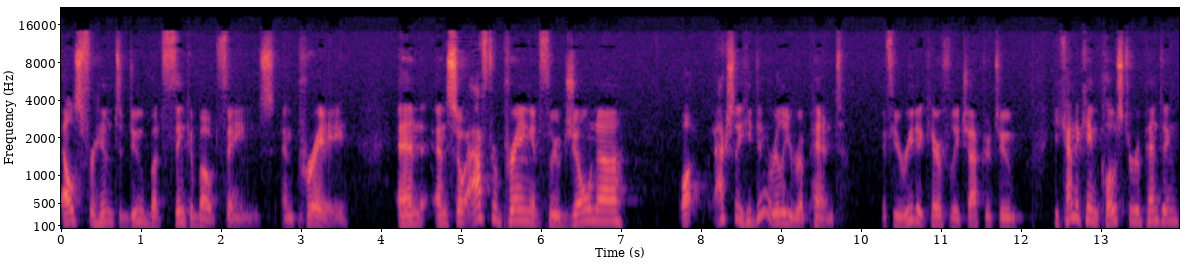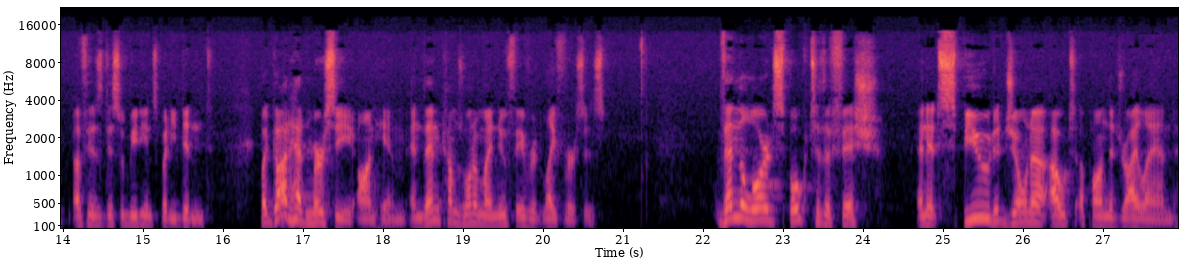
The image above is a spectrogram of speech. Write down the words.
else for him to do but think about things and pray. And, and so after praying it through, Jonah, well, actually, he didn't really repent if you read it carefully, chapter 2, he kind of came close to repenting of his disobedience, but he didn't. But God had mercy on him. And then comes one of my new favorite life verses. Then the Lord spoke to the fish, and it spewed Jonah out upon the dry land.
